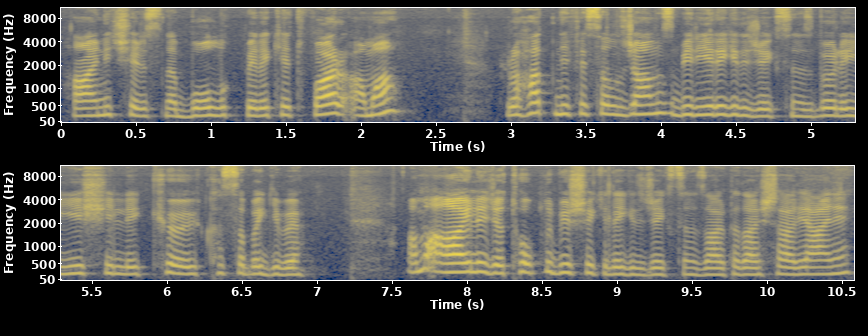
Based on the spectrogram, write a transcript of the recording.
hane içerisinde bolluk bereket var ama rahat nefes alacağınız bir yere gideceksiniz. Böyle yeşilli, köy, kasaba gibi. Ama ailece toplu bir şekilde gideceksiniz arkadaşlar. Yani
